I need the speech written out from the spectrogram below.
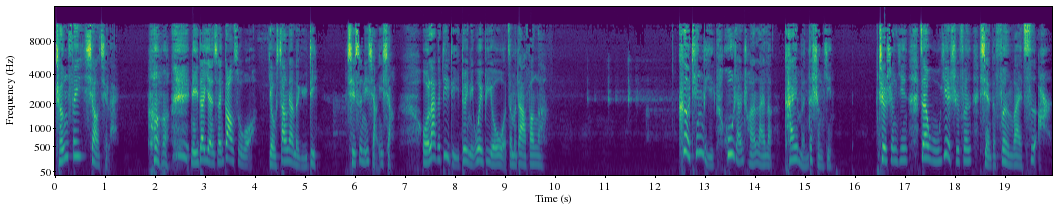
程飞笑起来：“呵呵，你的眼神告诉我有商量的余地。其实你想一想，我那个弟弟对你未必有我这么大方啊。”客厅里忽然传来了开门的声音，这声音在午夜时分显得分外刺耳。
